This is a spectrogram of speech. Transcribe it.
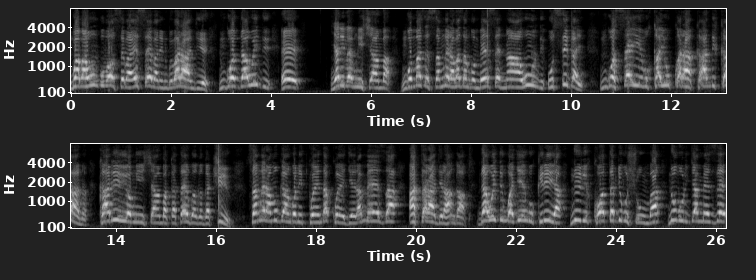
Ngo abahungu bose ba ese barindwi barangiye. Ngo dawidi eh, yari be mu ishyamba ngo maze samweri abaza ngo mbese nta wundi usigaye? Ngo se yibuka yuko ari akandi kana kari iyo mu ishyamba kataherwaga agaciro. Samweri aramubwira ngo nitwenda kwegera ameza ataragera ahangaha dawidi ngo aginguke iriya n'ibikote by'ubushumba n'uburyo ameze.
